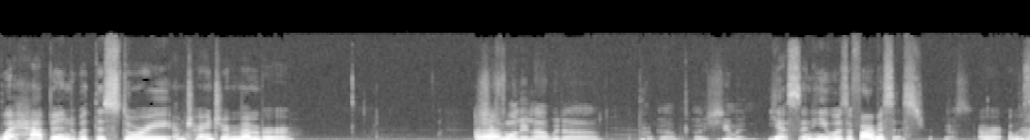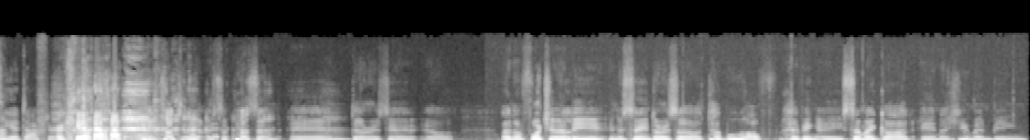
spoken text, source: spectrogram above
what happened with this story? I'm trying to remember. She Um, fall in love with a a, a human. Yes, and he was a pharmacist, Yes, or was Huh? he a doctor? It's actually it's a peasant, and there is a. Uh, and unfortunately, in the saying, there is a taboo of having a semi god and a human being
